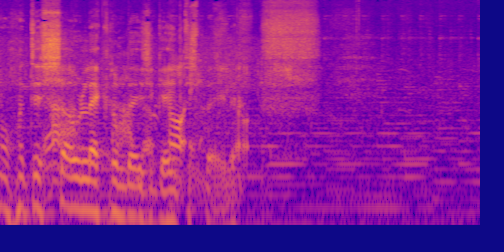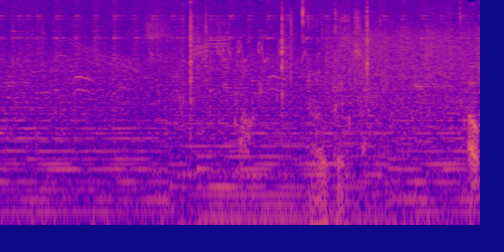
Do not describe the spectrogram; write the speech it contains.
Oh, het is Ja. zo lekker om Ja, deze game wel te spelen. Oh, kut. Oh.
